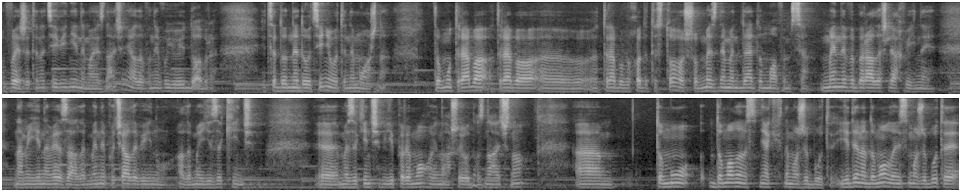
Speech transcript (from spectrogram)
вижити на цій війні, немає значення, але вони воюють добре. І це недооцінювати не можна. Тому треба, треба, е, треба виходити з того, що ми з ними не домовимося. Ми не вибирали шлях війни, нам її нав'язали. Ми не почали війну, але ми її закінчимо. Е, Ми закінчимо її перемогою нашою однозначно. Тому домовленості ніяких не може бути. Єдина домовленість може бути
